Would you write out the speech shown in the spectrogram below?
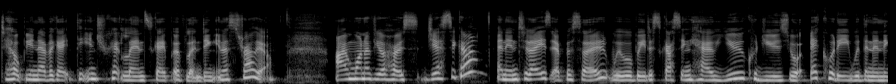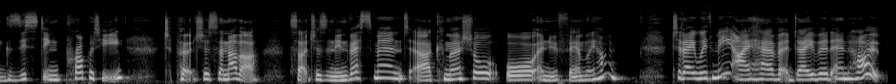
to help you navigate the intricate landscape of lending in Australia. I'm one of your hosts, Jessica, and in today's episode, we will be discussing how you could use your equity within an existing property to purchase another, such as an investment, a commercial, or a new family home. Today with me, I have David and Hope.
